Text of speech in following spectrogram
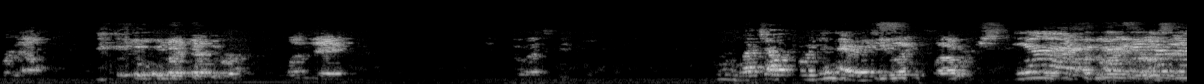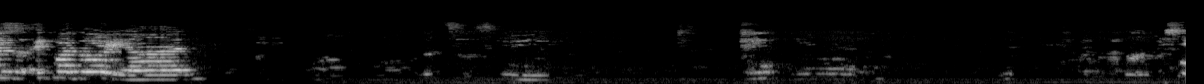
For now. You like that for one day. Go back to people. mm, the Do you like the flowers? Yeah, Ecuadorian that's Ecuadorian. That's so sweet. Thank you. I remember I saw,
